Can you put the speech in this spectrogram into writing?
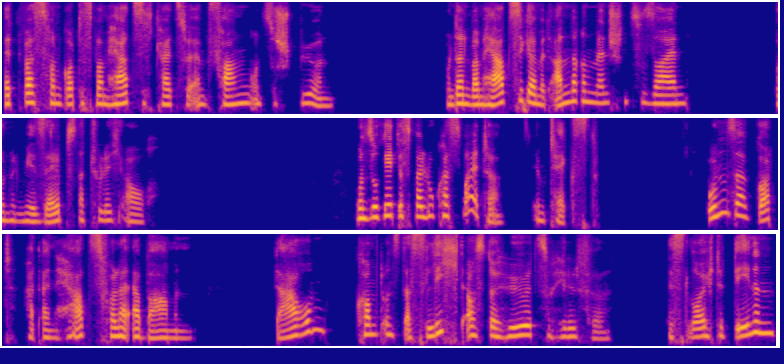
etwas von Gottes Barmherzigkeit zu empfangen und zu spüren. Und dann barmherziger mit anderen Menschen zu sein und mit mir selbst natürlich auch. Und so geht es bei Lukas weiter im Text. Unser Gott hat ein Herz voller Erbarmen. Darum kommt uns das Licht aus der Höhe zu Hilfe. Es leuchtet denen,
